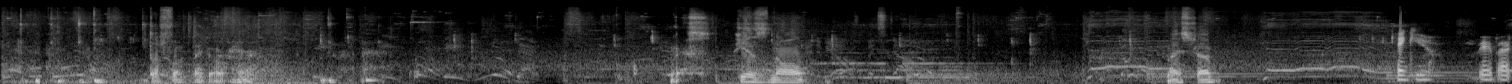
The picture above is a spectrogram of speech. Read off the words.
The fuck that go over here? Nice. He has no. Nice job. Thank you. Be right back.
